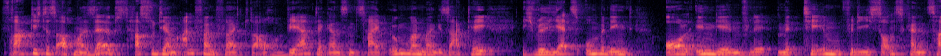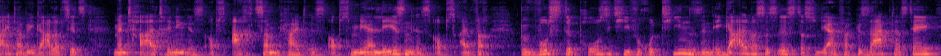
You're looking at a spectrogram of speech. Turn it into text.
Frag dich das auch mal selbst. Hast du dir am Anfang vielleicht oder auch während der ganzen Zeit irgendwann mal gesagt, hey, ich will jetzt unbedingt all in gehen mit Themen, für die ich sonst keine Zeit habe, egal ob es jetzt Mentaltraining ist, ob es Achtsamkeit ist, ob es mehr Lesen ist, ob es einfach bewusste positive Routinen sind, egal was es ist, dass du dir einfach gesagt hast, hey,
